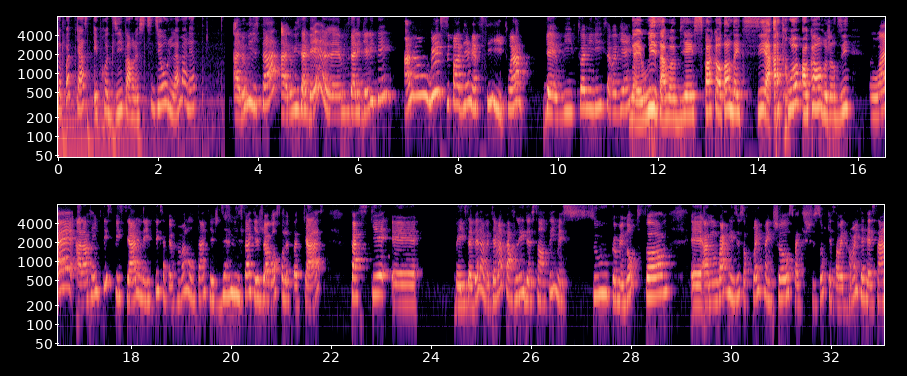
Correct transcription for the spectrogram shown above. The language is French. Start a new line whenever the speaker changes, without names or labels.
Ce podcast est produit par le studio La Mallette.
Allô Mélissa, allô Isabelle, vous allez bien les filles?
Allô, oui, super bien, merci. Toi?
Ben oui, toi Mélie, ça va bien?
Ben oui, ça va bien. Super contente d'être ici à, à Troyes encore aujourd'hui.
Ouais, alors invitée spéciale, une invitée que ça fait vraiment longtemps que je dis à Mélissa que je vais avoir sur le podcast parce que euh, ben Isabelle, elle m'a tellement parlé de santé, mais sous comme une autre forme. Euh, elle m'a ouvert les yeux sur plein, plein de choses. Fait que je suis sûre que ça va être vraiment intéressant.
